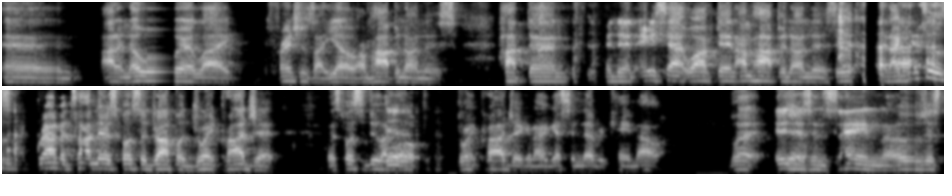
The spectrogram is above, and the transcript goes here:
and out of nowhere, like French was like, "Yo, I'm hopping on this." Hopped in, and then ASAP walked in. I'm hopping on this, and I guess it was around the time they were supposed to drop a joint project. They're supposed to do like yeah. a little joint project, and I guess it never came out. But it's yeah. just insane. It was just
